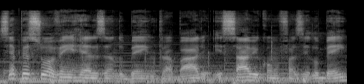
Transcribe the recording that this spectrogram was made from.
Se a pessoa vem realizando bem um trabalho e sabe como fazê-lo bem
